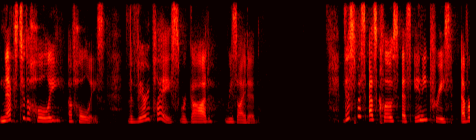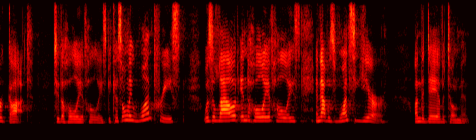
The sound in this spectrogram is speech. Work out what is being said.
next to the Holy of Holies, the very place where God resided. This was as close as any priest ever got to the Holy of Holies because only one priest was allowed in the Holy of Holies, and that was once a year on the Day of Atonement.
